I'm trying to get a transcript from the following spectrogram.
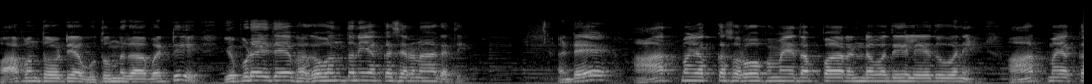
పాపంతో అవుతుంది కాబట్టి ఎప్పుడైతే భగవంతుని యొక్క శరణాగతి అంటే ఆత్మ యొక్క స్వరూపమే తప్ప రెండవది లేదు అని ఆత్మ యొక్క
